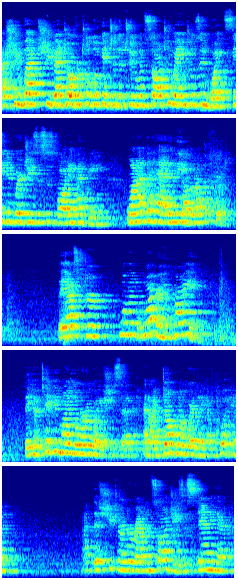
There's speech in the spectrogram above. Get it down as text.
As she wept, she bent over to look into the tomb and saw two angels in white seated where Jesus' body had been, one at the head and the other at the foot. They asked her, Woman, why are you crying? They have taken my Lord away, she said, and I don't know where they have put him. At this she turned around and saw Jesus standing there,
